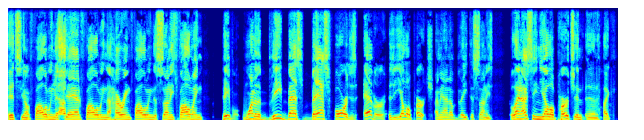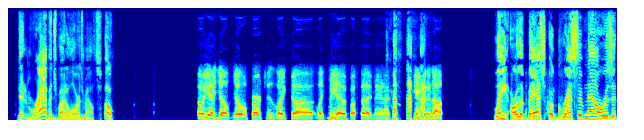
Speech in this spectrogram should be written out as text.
It's you know following the shad, following the herring, following the sunnies, following people. One of the the best bass forages ever is a yellow perch. I mean, I know they eat the sunnies, but Lane, I've seen yellow perch and, and like getting ravaged by the largemouths. Oh, Oh yeah, yellow, yellow perch is like uh, like me at a buffet, man. I can't get enough. Lane, are the bass aggressive now, or is it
